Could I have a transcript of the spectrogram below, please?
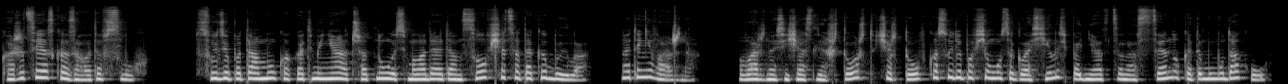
Кажется, я сказал это вслух. Судя по тому, как от меня отшатнулась молодая танцовщица, так и было. Но это не важно. Важно сейчас лишь то, что чертовка, судя по всему, согласилась подняться на сцену к этому мудаку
